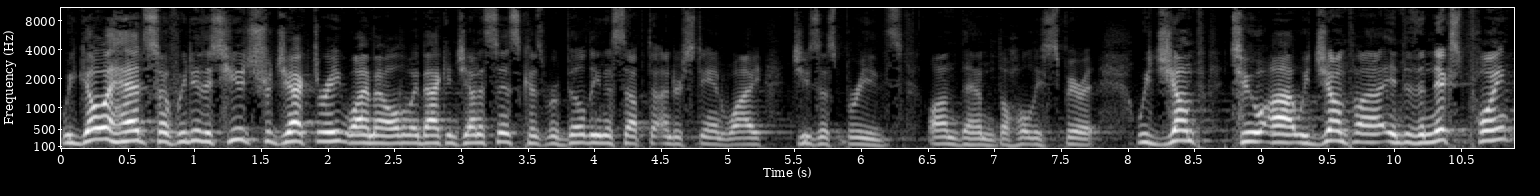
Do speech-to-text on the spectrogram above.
We go ahead, so if we do this huge trajectory, why am I all the way back in Genesis? Because we're building this up to understand why Jesus breathes on them the Holy Spirit. We jump to uh, we jump uh, into the next point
